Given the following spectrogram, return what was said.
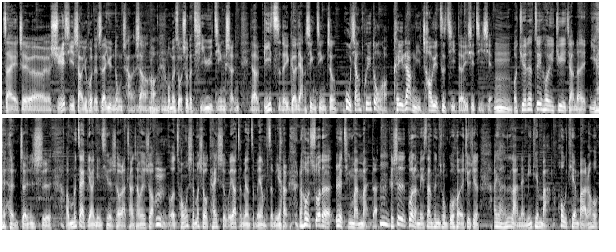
在这个学习上，又或者是在运动场上，哈，我们所说的体育精神，呃，彼此的一个良性竞争，互相推动啊，可以让你超越自己的一些极限。嗯，我觉得最后一句讲的也很真实。我们在比较年轻的时候呢，常常会说，嗯，我从什么时候开始，我要怎么样怎么样怎么样，然后说的热情满满的。嗯，可是过了没三分钟过后，就觉得，哎呀，很懒了，明天吧，后天吧，然后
